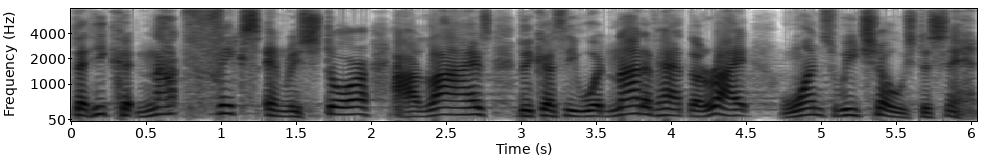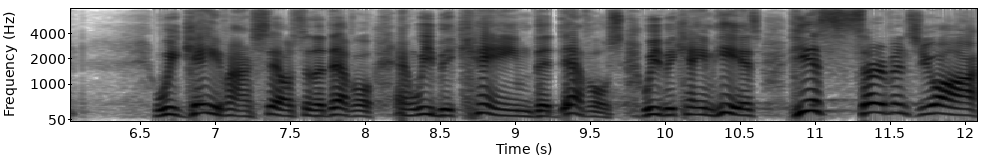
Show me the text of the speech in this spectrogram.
that he could not fix and restore our lives because he would not have had the right once we chose to sin. We gave ourselves to the devil and we became the devil's. We became his. His servants you are.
